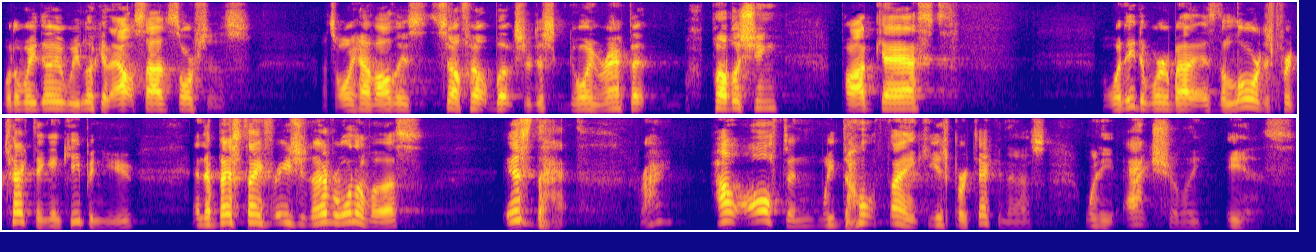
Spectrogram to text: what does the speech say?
What do we do? We look at outside sources. That's why we have all these self help books are just going rampant, publishing, podcast. What we need to worry about is the Lord is protecting and keeping you. And the best thing for each and every one of us is that, right? How often we don't think He is protecting us when He actually is.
